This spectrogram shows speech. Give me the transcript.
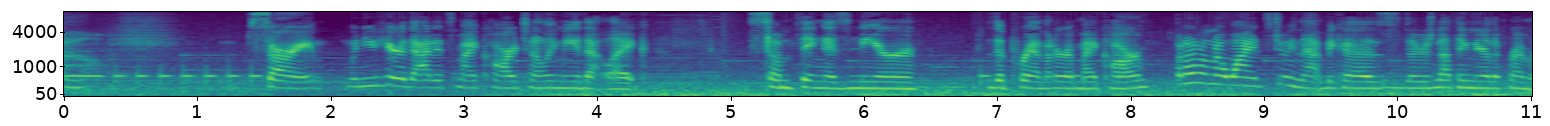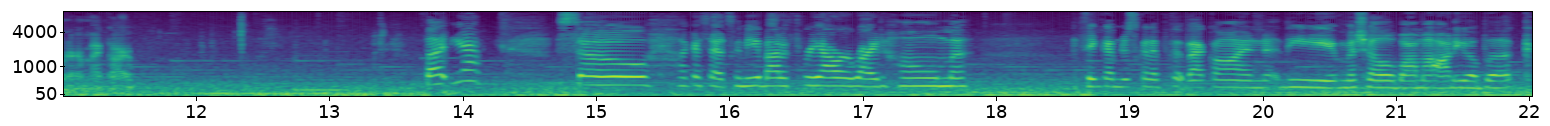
oh, sorry, when you hear that, it's my car telling me that like something is near the perimeter of my car. But I don't know why it's doing that because there's nothing near the perimeter of my car. But yeah, so like I said, it's gonna be about a three hour ride home. I think I'm just gonna put back on the Michelle Obama audiobook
